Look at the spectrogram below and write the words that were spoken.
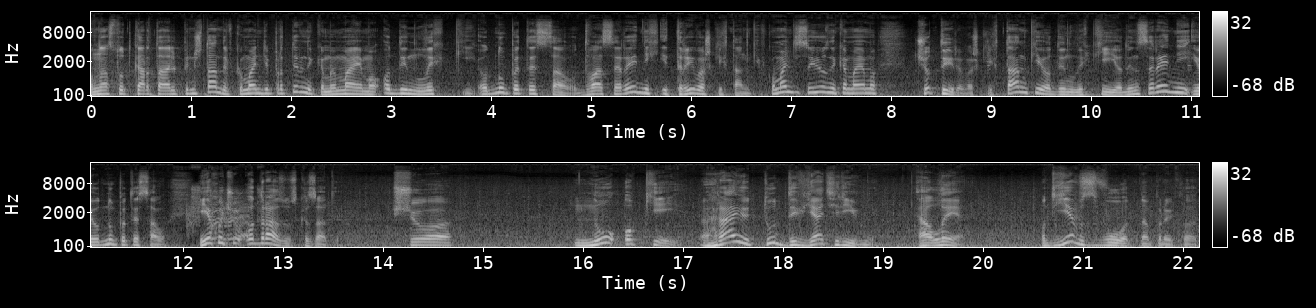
У нас тут карта Альпінштадт, і в команді противника ми маємо один легкий, одну ПТСАУ, два середніх і три важких танки. В команді союзника маємо чотири важких танки, один легкий, один середній і одну ПТСАУ. Я хочу одразу сказати, що ну окей, грають тут 9 рівні, але от є взвод, наприклад,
